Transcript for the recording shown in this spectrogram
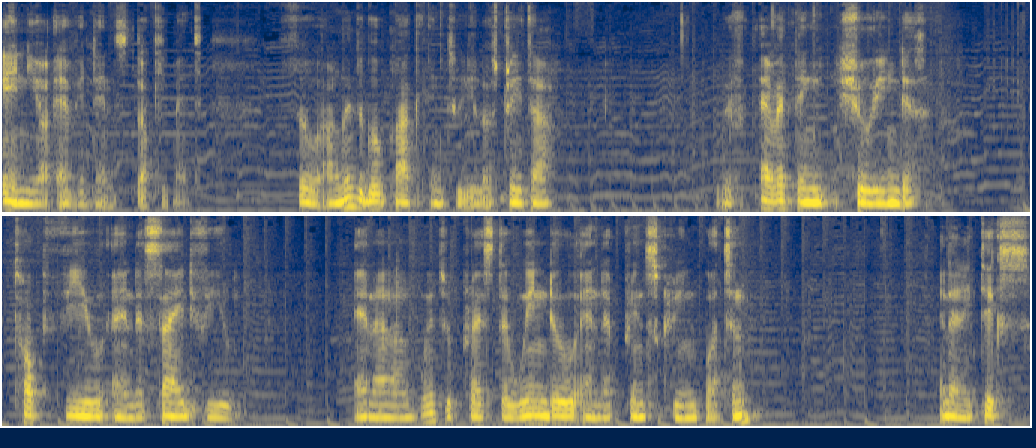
in your evidence document. So I'm going to go back into Illustrator with everything showing the top view and the side view and I'm going to press the window and the print screen button. And then it takes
